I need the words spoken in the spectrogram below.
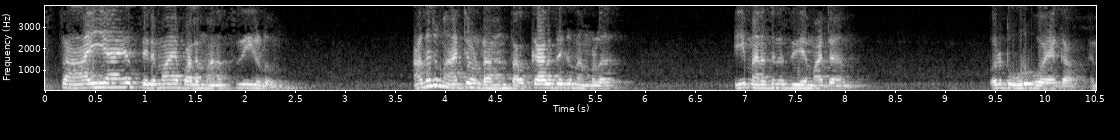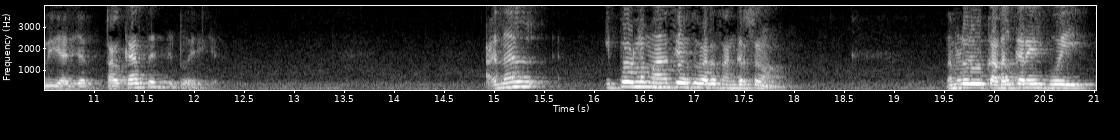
സ്ഥായിയായ സ്ഥിരമായ പല മനസ്ഥിതികളും അതിന് മാറ്റം ഉണ്ടാകാൻ തൽക്കാലത്തേക്ക് നമ്മൾ ഈ മനസ്സിന്റെ സ്ഥിതിയെ മാറ്റാൻ ഒരു ടൂർ പോയേക്കാം എന്ന് വിചാരിച്ചാൽ തൽക്കാലത്തേക്ക് കിട്ടുമായിരിക്കും. എന്നാൽ ഇപ്പോഴുള്ള മാനസികാവസ്ഥ വളരെ സംഘർഷമാണ്. നമ്മളൊരു കടൽക്കരയിൽ പോയി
